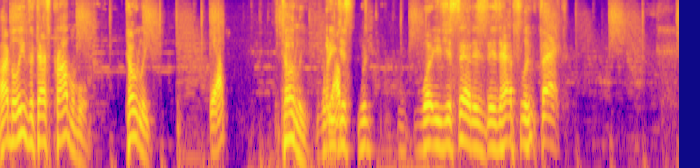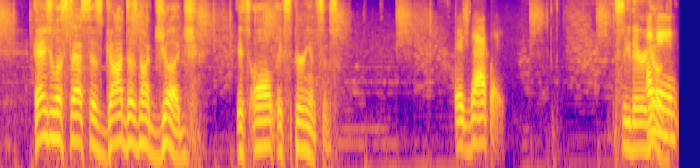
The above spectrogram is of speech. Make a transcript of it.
I believe that that's probable. Totally. Yep. Totally. What Yep. he just what, he just said is is absolute fact. Angela Stat says God does not judge. It's all experiences. Exactly. See, there you I go. mean,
